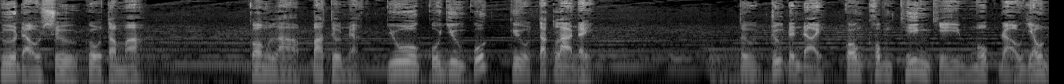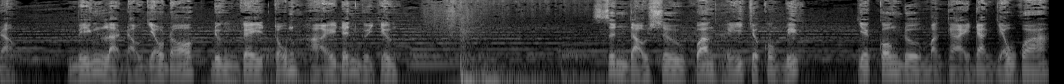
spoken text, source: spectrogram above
Thưa đạo sư Gotama Con là Ba Tư Nặc Vua của vương quốc Kiều Tắc La này. Từ trước đến nay, Con không thiên vị một đạo giáo nào. Miễn là đạo giáo đó Đừng gây tổn hại đến người dân. Xin đạo sư quan hỷ cho con biết Về con đường mà Ngài đang giáo hóa,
